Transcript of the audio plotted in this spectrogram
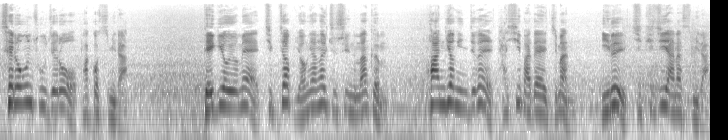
새로운 소재로 바꿨습니다. 대기 오염에 직접 영향을 줄 수 있는 만큼 환경 인증을 다시 받아야 했지만 이를 지키지 않았습니다.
